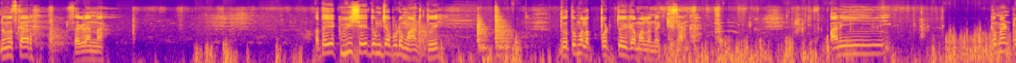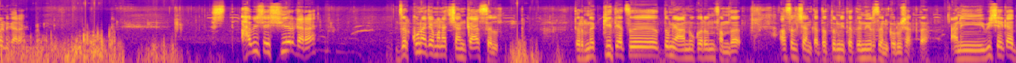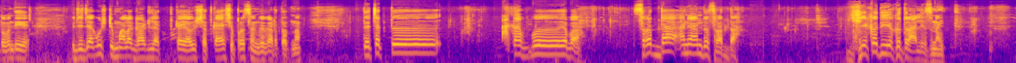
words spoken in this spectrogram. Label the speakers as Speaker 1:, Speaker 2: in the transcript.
Speaker 1: नमस्कार सगळ्यांना. आता एक विषय तुमच्या पुढं मांडतोय. तो तुम्हाला पटतोय का मला नक्की सांगा. आणि कमेंट पण करा. हा विषय शेअर करा. जर कुणाच्या मनात शंका असेल तर नक्की त्याचं तुम्ही अनुकरण समजा. असेल शंका तर तुम्ही त्याचं निरसन करू शकता. आणि विषय काय होतो म्हणजे म्हणजे ज्या गोष्टी मला घडल्यात काही आयुष्यात काय असे प्रसंग घडतात ना त्याच्यात आता ब बा श्रद्धा आणि अंधश्रद्धा. हे कधी एकत्र आलेच नाहीत.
